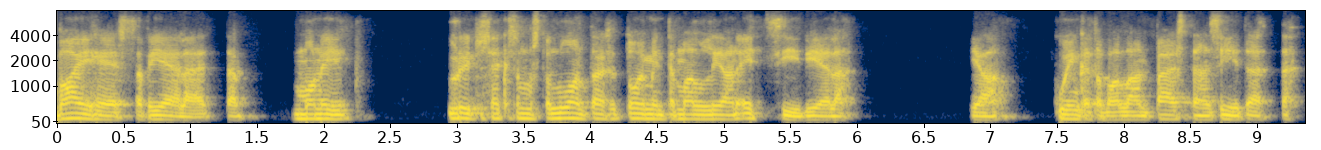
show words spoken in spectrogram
vaiheessa vielä, että moni yritys ehkä semmoista luontaista toimintamalliaan etsii vielä ja kuinka tavallaan päästään siitä, että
